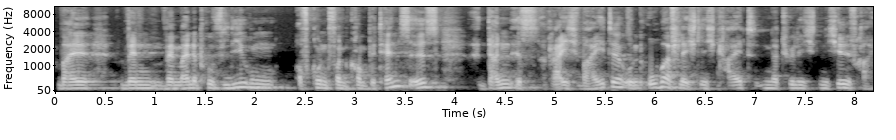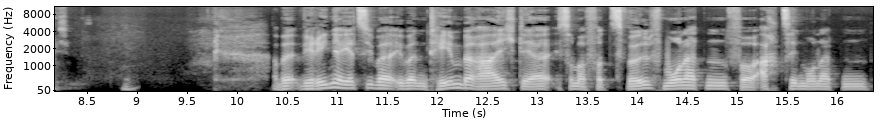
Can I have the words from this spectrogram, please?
Weil wenn, wenn meine Profilierung aufgrund von Kompetenz ist, dann ist Reichweite und Oberflächlichkeit natürlich nicht hilfreich. Aber wir reden ja jetzt über, über einen Themenbereich, der, ich sag mal, vor zwölf Monaten, vor 18 Monaten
